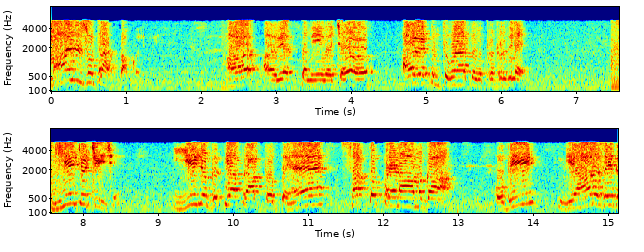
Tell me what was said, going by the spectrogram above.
महान सूत्रात्मा को लेते और अव्यक्तमेव अव्यक्तम तुगुणात्मक प्रकृति है ये जो चीज़ है, ये जो गतियाँ प्राप्त होते हैं, सत्व परिणाम का वो भी ज्ञान सहित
